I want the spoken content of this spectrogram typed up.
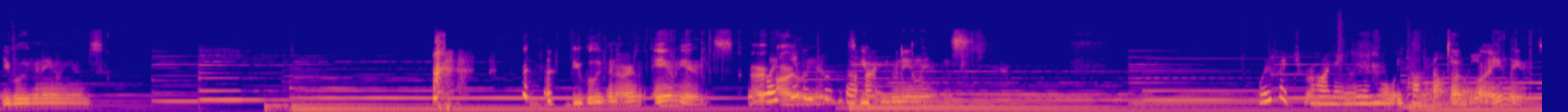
You believe in aliens? You believe in ar- aliens? Ar- Why can't we talk aliens? about You art? believe in aliens? What if I draw an alien while we talk about talk about aliens?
